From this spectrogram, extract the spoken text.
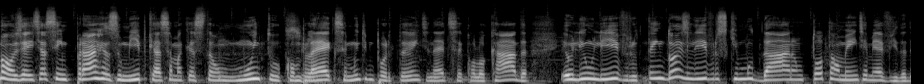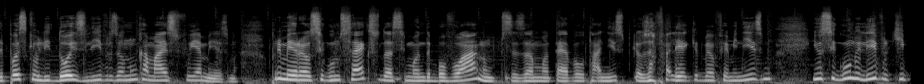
Bom, gente, assim, para resumir, porque essa é uma questão muito complexa e muito importante, né, de ser colocada, eu li um livro, tem dois livros que mudaram totalmente a minha vida. Depois que eu li dois livros, eu nunca mais fui a mesma. O primeiro é O Segundo Sexo, da Simone de Beauvoir, não precisamos até voltar nisso, porque eu já falei aqui do meu feminismo. E o segundo livro, que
